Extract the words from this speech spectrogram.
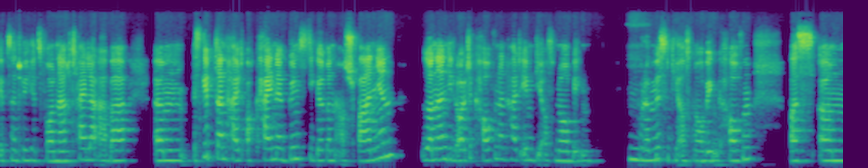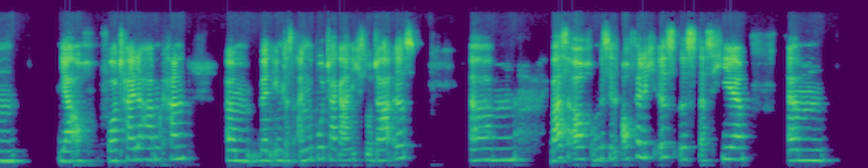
Gibt es natürlich jetzt Vor- und Nachteile, aber ähm, es gibt dann halt auch keine günstigeren aus Spanien, sondern die Leute kaufen dann halt eben die aus Norwegen mhm. oder müssen die aus Norwegen kaufen, was ähm, ja auch Vorteile haben kann, ähm, wenn eben das Angebot da gar nicht so da ist. Ähm, was auch ein bisschen auffällig ist, ist, dass hier ähm,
